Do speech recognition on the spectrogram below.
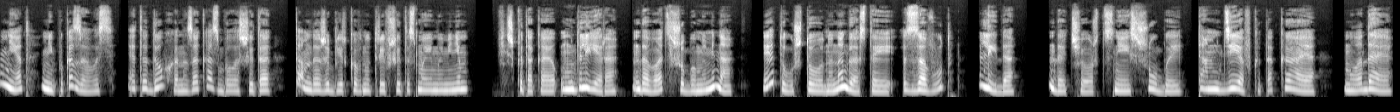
Нет, не показалось. Это доха на заказ была шита. Там даже бирка внутри вшита с моим именем. Фишка такая у модельера — давать шубам имена. Эту, что на ногастой, зовут Лида. Да черт с ней, с шубой. Там девка такая, молодая.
